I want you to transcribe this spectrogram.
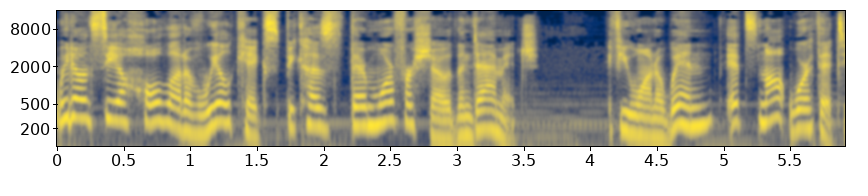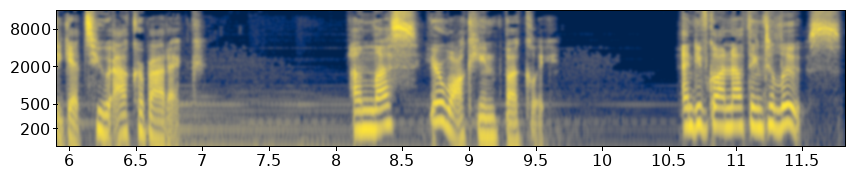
We don't see a whole lot of wheel kicks because they're more for show than damage. If you want to win, it's not worth it to get too acrobatic unless you're Joaquin Buckley. And you've got nothing to lose.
